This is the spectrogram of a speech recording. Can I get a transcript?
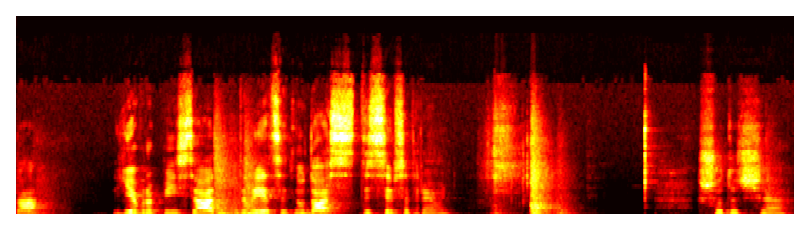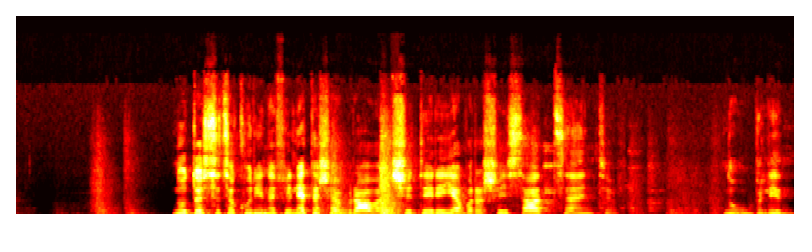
Так? Євро 50, 30, ну да, десь 70 гривень. Що тут ще? Ну, тобто це куріне філе, те, що я брала, 4 євро 60 центів. Ну, блін.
